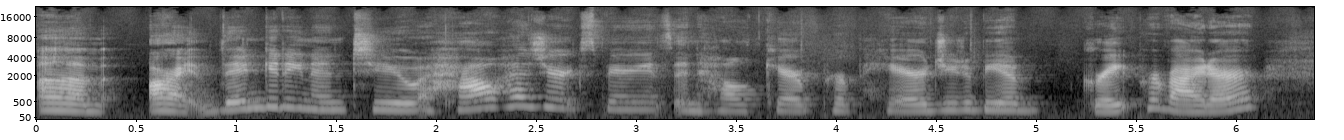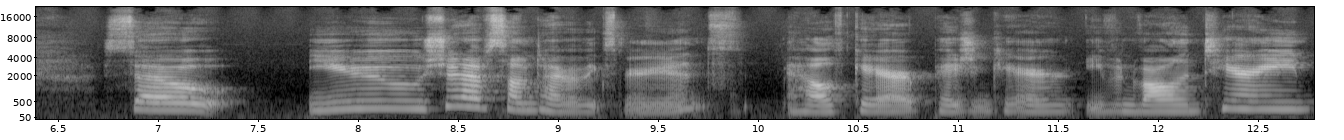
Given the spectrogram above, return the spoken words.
Um, all right, then getting into how has your experience in healthcare prepared you to be a great provider? So you should have some type of experience healthcare, patient care, even volunteering,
